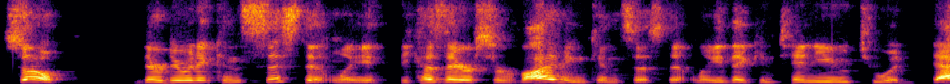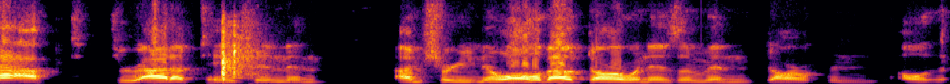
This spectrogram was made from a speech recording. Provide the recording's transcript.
So they're doing it consistently because they are surviving consistently. They continue to adapt through adaptation, and I'm sure you know all about Darwinism and Darwin, all that.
